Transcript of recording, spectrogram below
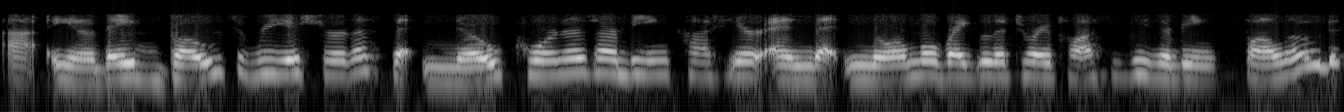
Uh, you know, they both reassured us that no corners are being cut here and that normal regulatory processes are being followed.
